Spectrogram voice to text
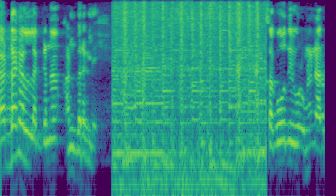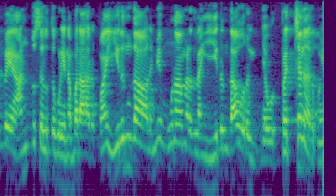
கடக லக்ன அன்பர்களே. சகோதரி உறவுகளின் அன்பை அன்பு செலுத்தக்கூடிய நபராக இருப்பான். இருந்தாலுமே மூணாம் இடத்துல அங்கே இருந்தா ஒரு ஒரு பிரச்சனை இருக்கும்.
